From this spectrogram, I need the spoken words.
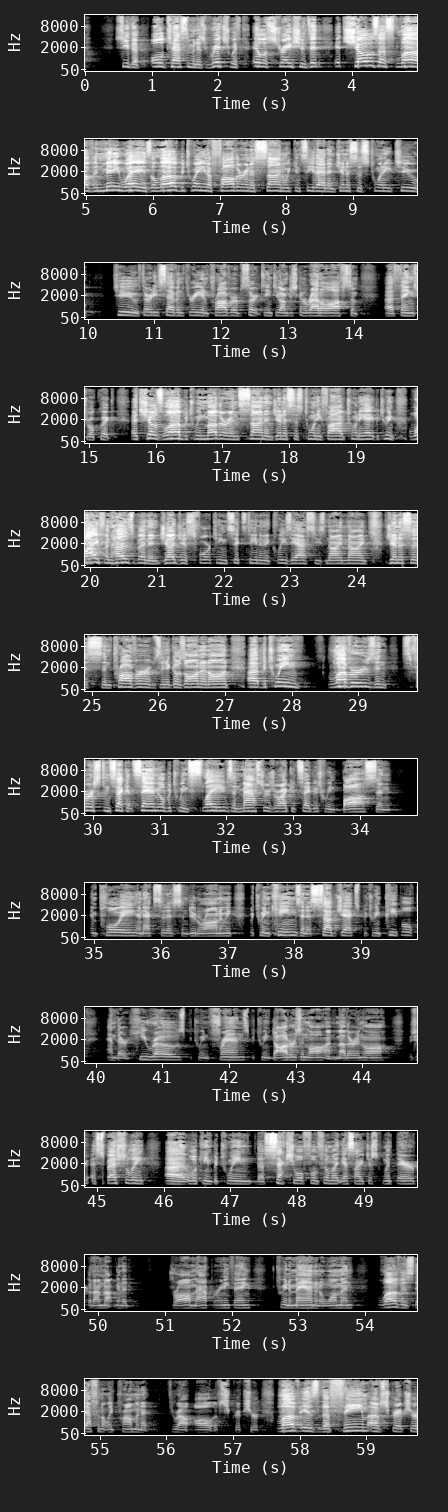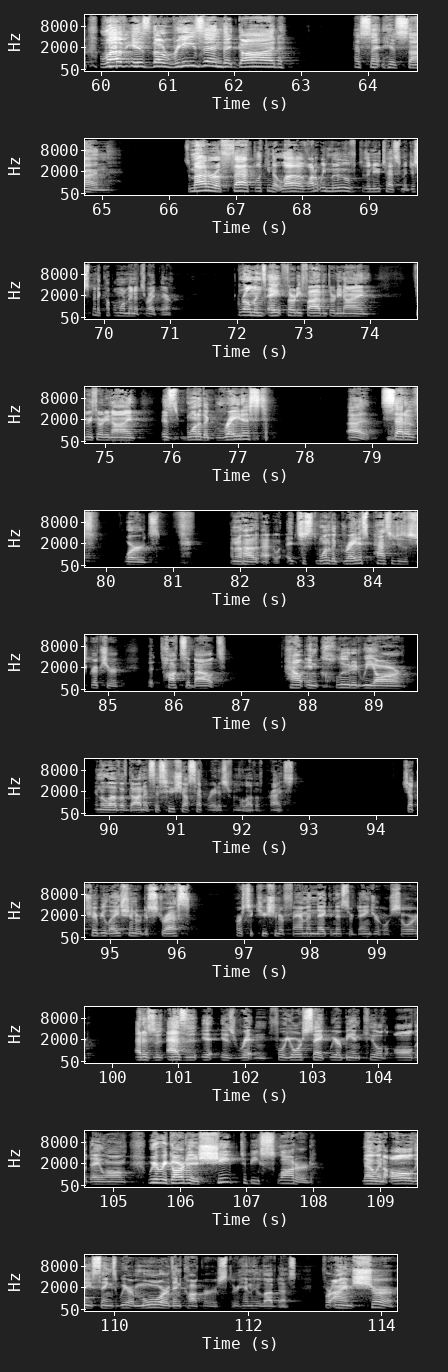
See, the Old Testament is rich with illustrations. It, it shows us love in many ways, a love between a father and a son. We can see that in Genesis 22 2, 37 3, and Proverbs 13 2. I'm just going to rattle off some uh, things real quick. It shows love between mother and son in Genesis 25, 28, between wife and husband in Judges 14, 16, and Ecclesiastes 9, 9, Genesis and Proverbs, and it goes on and on. Uh, between lovers and first and second Samuel, between slaves and masters, or I could say between boss and employee in Exodus and Deuteronomy, between kings and his subjects, between people and their heroes, between friends, between daughters in law and mother in law, especially uh, looking between the sexual fulfillment. Yes, I just went there, but I'm not going to draw a map or anything. Between a man and a woman. Love is definitely prominent throughout all of Scripture. Love is the theme of Scripture. Love is the reason that God has sent His Son as a matter of fact, looking at love, why don't we move to the New Testament? Just spend a couple more minutes right there. Romans 8 35 and 39 through 39 is one of the greatest uh, set of words. I don't know how, uh, it's just one of the greatest passages of Scripture that talks about how included we are in the love of God. And it says, Who shall separate us from the love of Christ? Shall tribulation or distress, persecution or famine, nakedness or danger or sword? As, as it is written, for your sake we are being killed all the day long. We are regarded as sheep to be slaughtered. No, in all these things we are more than conquerors through him who loved us. For I am sure,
